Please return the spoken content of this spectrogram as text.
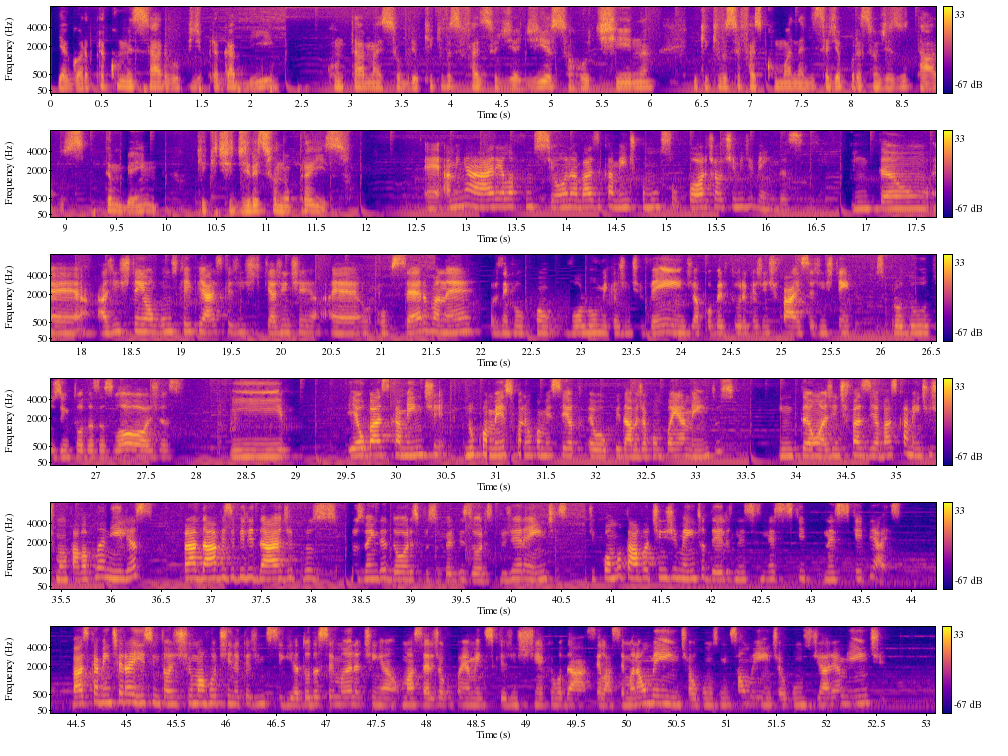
E agora, para começar, eu vou pedir para Gabi contar mais sobre o que, que você faz no seu dia a dia, sua rotina, o que, que você faz como analista de apuração de resultados. Também, o que, que te direcionou para isso. É, a minha área ela funciona basicamente como um suporte ao time de vendas. Então, é, a gente tem alguns KPIs que a gente, que a gente é, observa, né? Por exemplo, o volume que a gente vende, a cobertura que a gente faz, se a gente tem os produtos em todas as lojas. E eu, basicamente, no começo, quando eu comecei, eu, eu cuidava de acompanhamentos. Então, a gente fazia, basicamente, a gente montava planilhas para dar visibilidade para os vendedores, para os supervisores, para os gerentes, de como estava o atingimento deles nesses, nesses, nesses KPIs. Basicamente era isso, então a gente tinha uma rotina que a gente seguia toda semana, tinha uma série de acompanhamentos que a gente tinha que rodar, sei lá, semanalmente, alguns mensalmente, alguns diariamente,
